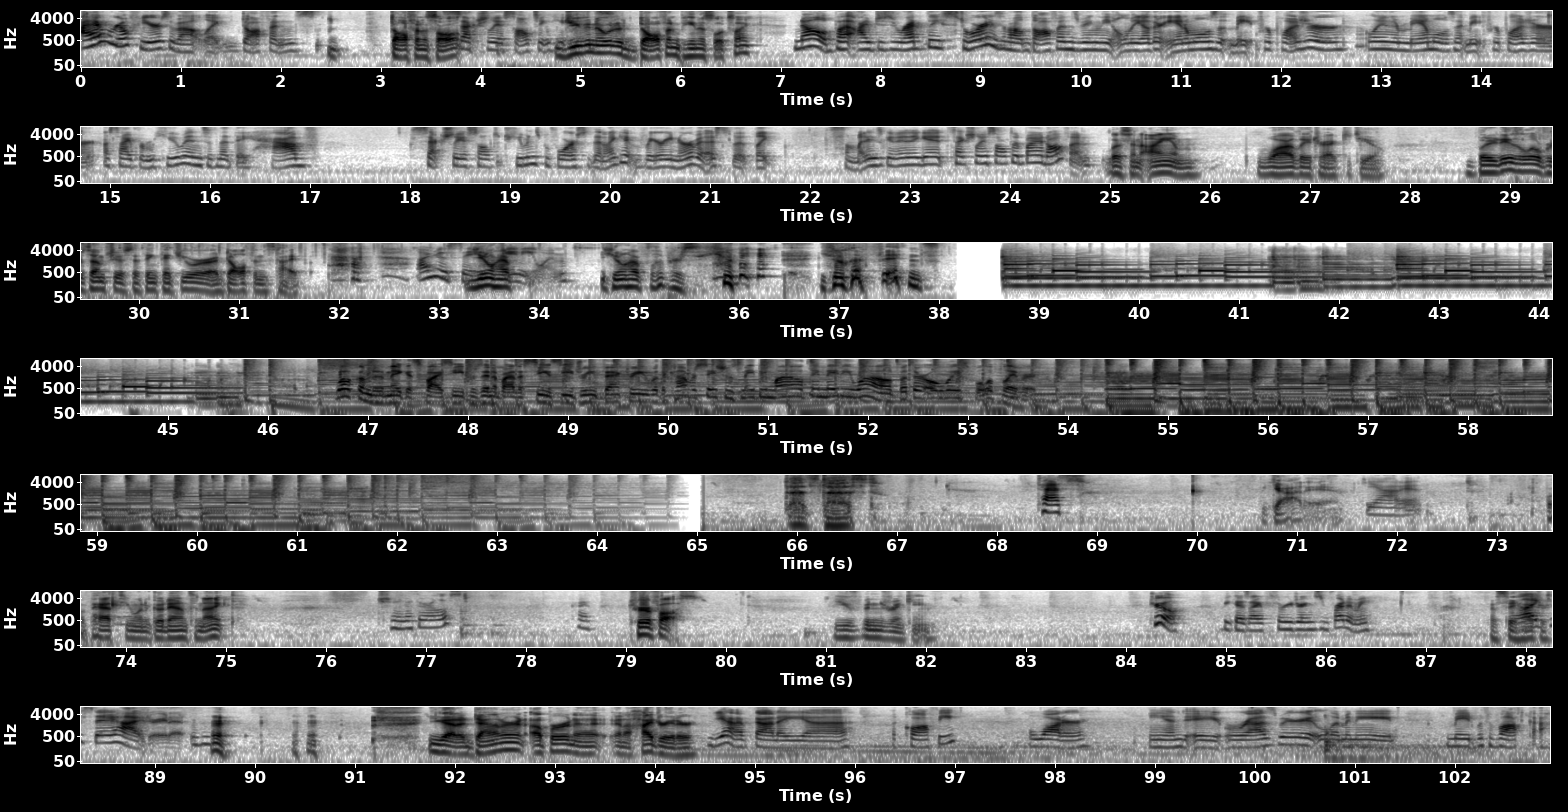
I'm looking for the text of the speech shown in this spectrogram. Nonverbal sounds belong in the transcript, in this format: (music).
I have real fears about like dolphins Dolphin assault. sexually assaulting humans. Do you even know what a dolphin penis looks like? No, but I've just read these stories about dolphins being the only other animals that mate for pleasure, only other mammals that mate for pleasure aside from humans, and that they have sexually assaulted humans before. So then I get very nervous that like somebody's gonna get sexually assaulted by a dolphin. Listen, I am wildly attracted to you, but it is a little presumptuous to think that you are a dolphins type. (laughs) I'm just saying, You don't have- anyone. You don't have flippers. (laughs) (laughs) you don't have fins. Welcome to Make It Spicy, presented by the CNC Dream Factory, where the conversations may be mild, they may be wild, but they're always full of flavor. Test. We got it. Got it. What path do you want to go down tonight? Just wanna go through our list. Okay. True or false? You've been drinking. True, because I have three drinks in front of me. Let's stay I like hydrated. to stay hydrated. (laughs) You got a downer, an upper, and a and a hydrator. yeah, I've got a uh, a coffee, a water, and a raspberry lemonade made with vodka.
